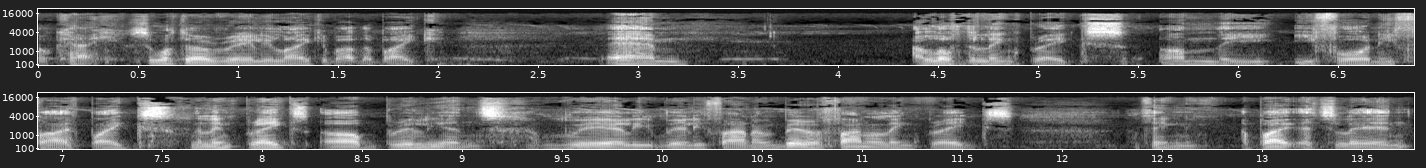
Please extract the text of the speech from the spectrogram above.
Okay, so what do I really like about the bike? Um, I love the link brakes on the E4 and E5 bikes. The link brakes are brilliant. I'm really, really fan. I'm a bit of a fan of link brakes. I think a bike that's um,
